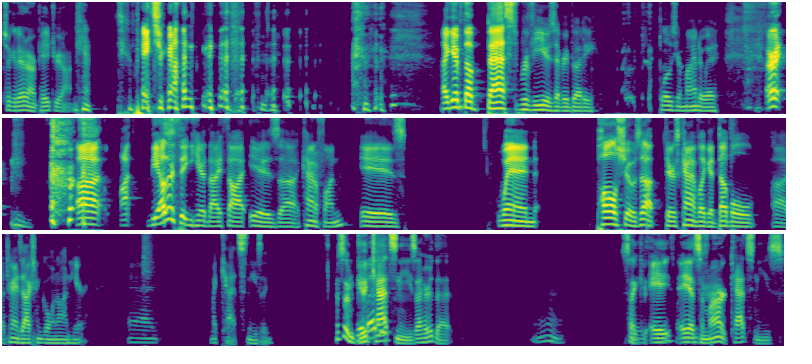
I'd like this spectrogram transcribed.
Check it out on our Patreon. Patreon. I give the best reviews, everybody. Blows your mind away. All right. uh, I, the other thing here that I thought is uh, kind of fun is when Paul shows up, there's kind of like a double uh, transaction going on here. And my cat's sneezing. That's some Yeah, good buddy? cat sneeze. I heard that. It's like a- he's fine. He's- ASMR cat sneeze.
